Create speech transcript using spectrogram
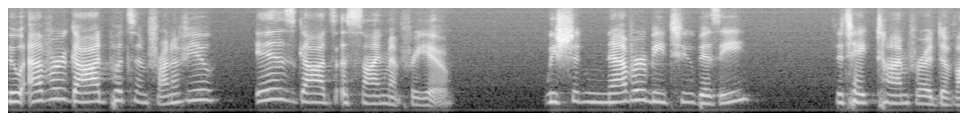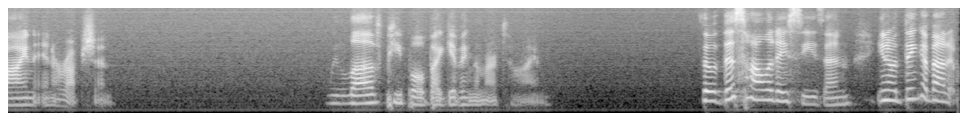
Whoever God puts in front of you is God's assignment for you. We should never be too busy to take time for a divine interruption. We love people by giving them our time. So, this holiday season, you know, think about it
